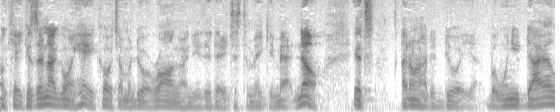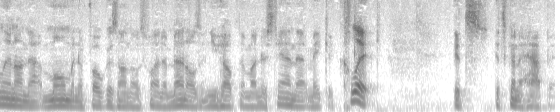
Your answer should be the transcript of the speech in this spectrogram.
Okay, because they're not going, hey, coach, I'm going to do it wrong on you today just to make you mad. No, it's, I don't know how to do it yet. But when you dial in on that moment and focus on those fundamentals and you help them understand that, make it click, it's, it's going to happen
